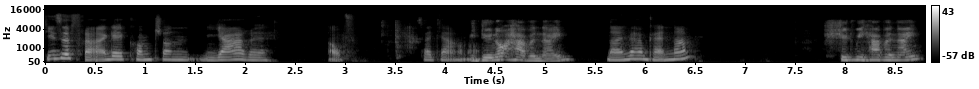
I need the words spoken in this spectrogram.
Diese Frage kommt schon Jahre auf. Seit Jahren We do not have a name. Nein, wir haben keinen Namen. Should we have a name?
